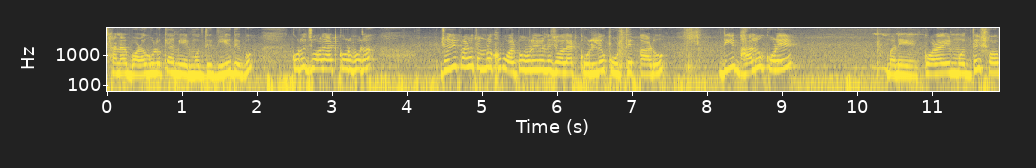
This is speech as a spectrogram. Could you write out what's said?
ছানার বড়াগুলোকে আমি এর মধ্যে দিয়ে দেব। কোনো জল অ্যাড করব না। যদি পারো তোমরা খুব অল্প পরিমাণে জল অ্যাড করলেও করতে পারো। দিয়ে ভালো করে মানে কড়াইয়ের মধ্যে সব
